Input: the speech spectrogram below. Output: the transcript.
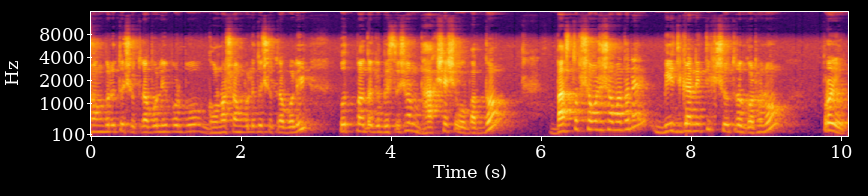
সংবলিত সূত্রাবলী পড়ব গণ সংবলিত সূত্রাবলী, উৎপাদক বিশ্লেষণ, ভাগশেষ উপাদ্য, বাস্তব সমস্যা সমাধানে বীজগাণিতিক সূত্র গঠন ও প্রয়োগ।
